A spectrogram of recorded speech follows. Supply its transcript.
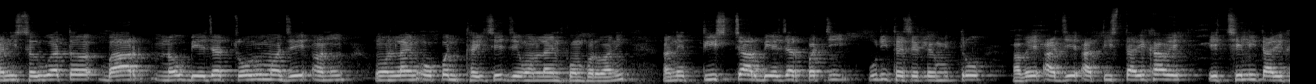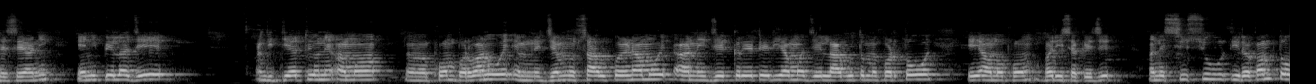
આની શરૂઆત બાર નવ બે હજાર ચોવીસમાં જે આનું ઓનલાઈન ઓપન થઈ છે, જે ઓનલાઈન ફોર્મ ભરવાની. અને ત્રીસ ચાર બે હજાર પચીસ પૂરી થશે એટલે મિત્રો હવે આ જે આ ત્રીસ તારીખ આવે એ છેલ્લી તારીખ હશે આની. એની પહેલાં જે વિદ્યાર્થીઓને આમાં ફોર્મ ભરવાનું હોય, એમને જેમનું સારું પરિણામ હોય અને જે ક્રાઇટેરિયામાં જે લાગુ તમને પડતો હોય એ આમાં ફોર્મ ભરી શકે છે. અને શિષ્યવૃત્તિ રકમ તો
